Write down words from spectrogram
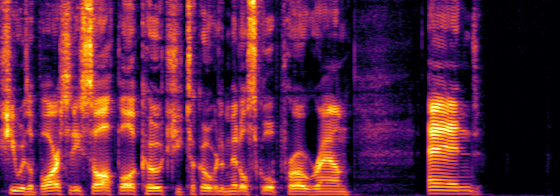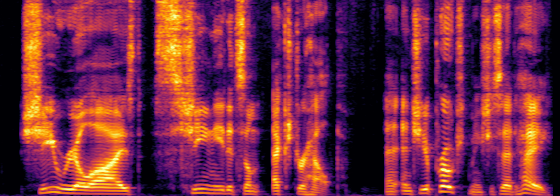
She was a varsity softball coach. She took over the middle school program. And she realized she needed some extra help. And, she approached me. She said, Hey,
